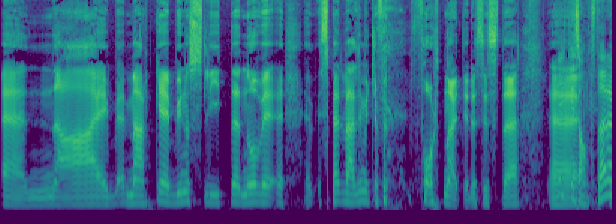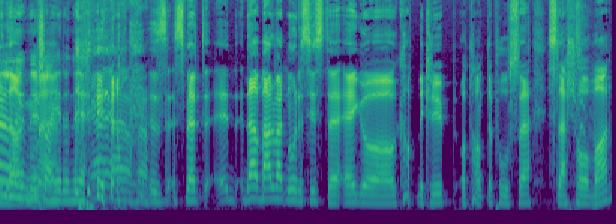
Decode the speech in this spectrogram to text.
Eh, nei, jeg merker jeg begynner å slite. Nå har vi eh, spilt veldig mye Fortnite i det siste. Eh, Ikke sant? Der er en ny sjanger. ja, ja, S- Spilt, eh, det har bare vært noe i det siste. Jeg og Katte Kryp og Tante Pose slash Håvard.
